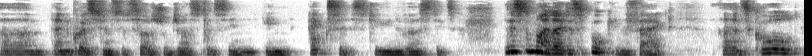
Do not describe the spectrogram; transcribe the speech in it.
um, and questions of social justice in, in access to universities. This is my latest book, in fact. Uh, it's called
